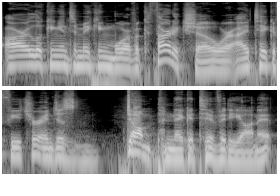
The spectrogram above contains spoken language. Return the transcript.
are looking into making more of a cathartic show where I take a feature and just dump negativity on it.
